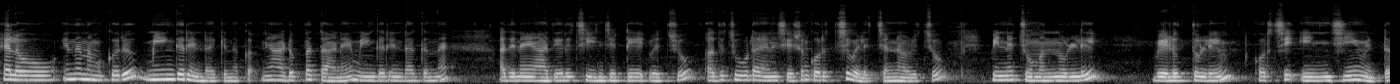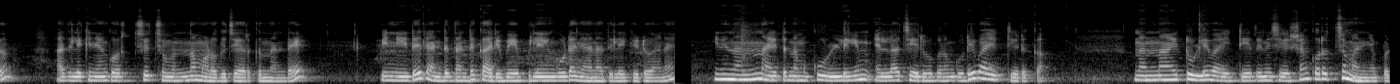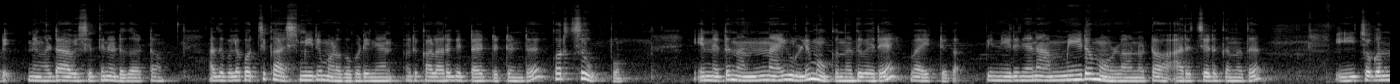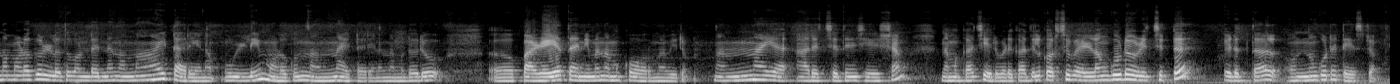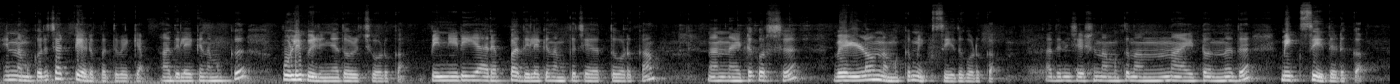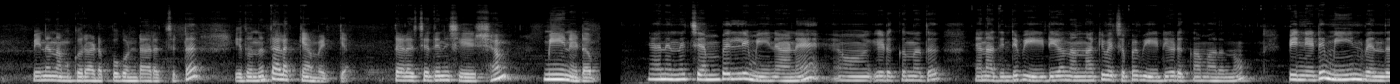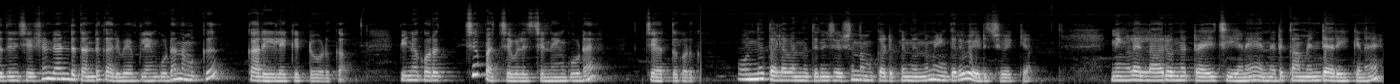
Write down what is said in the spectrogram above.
Hello ഇന്ന് നമുക്കൊരു മീൻകറി ഉണ്ടാക്കി നോക്കാം ഞാൻ അടുപ്പത്താണ് മീൻകറി ഉണ്ടാക്കുന്നത്. അതിനെ ആദ്യം ഒരു ചീഞ്ചട്ടി വെച്ചു. അത് ചൂടായതിന് ശേഷം കുറച്ച് വെളിച്ചെണ്ണ ഒഴിച്ചു. പിന്നെ ചുമന്നുള്ളി വെളുത്തുള്ളിയും കുറച്ച് ഇഞ്ചിയും ഇട്ട് അതിലേക്ക് ഞാൻ കുറച്ച് ചുമന്ന മുളക് ചേർക്കുന്നുണ്ട്. പിന്നീട് രണ്ട് തണ്ട് കറിവേപ്പിലയും കൂടെ ഞാൻ അതിലേക്ക് ഇടുവാണ്. ഇനി നന്നായിട്ട് നമുക്ക് ഉള്ളിയും എല്ലാ ചേരുവകളും കൂടി വഴറ്റിയെടുക്കാം നന്നായിട്ട് ഉള്ളി വഴറ്റിയതിന് ശേഷം കുറച്ച് മഞ്ഞൾപ്പൊടി നിങ്ങളുടെ ആവശ്യത്തിന് ഇടുക കേട്ടോ. അതുപോലെ കുറച്ച് കാശ്മീരി മുളക് പൊടി ഞാൻ ഒരു കളറ് കിട്ടാൻ ഇട്ടിട്ടുണ്ട്. കുറച്ച് ഉപ്പും. എന്നിട്ട് നന്നായി ഉള്ളി മൂക്കുന്നത് വരെ വഴറ്റുക. പിന്നീട് ഞാൻ അമ്മിയുടെ മുകളിലാണ് കേട്ടോ അരച്ചെടുക്കുന്നത്. ഈ ചുവന്ന മുളക് ഉള്ളത് കൊണ്ട് തന്നെ നന്നായിട്ട് അരയണം. ഉള്ളിയും മുളകും നന്നായിട്ട് അരയണം. നമ്മുടെ ഒരു പഴയ തനിമ നമുക്ക് ഓർമ്മ വരും. നന്നായി അരച്ചതിന് ശേഷം നമുക്ക് ആ ചെരുവെടുക്കാം അതിൽ കുറച്ച് വെള്ളം കൂടെ ഒഴിച്ചിട്ട് എടുത്താൽ ഒന്നും കൂടെ ടേസ്റ്റും ഇനി നമുക്കൊരു ചട്ടി അടുപ്പത്ത് വെക്കാം. അതിലേക്ക് നമുക്ക് പുളി പിഴിഞ്ഞത് ഒഴിച്ചു കൊടുക്കാം. പിന്നീട് ഈ അരപ്പ് അതിലേക്ക് നമുക്ക് ചേർത്ത് കൊടുക്കാം. നന്നായിട്ട് കുറച്ച് വെള്ളവും നമുക്ക് മിക്സ് ചെയ്ത് കൊടുക്കാം. അതിനുശേഷം നമുക്ക് നന്നായിട്ടൊന്ന് ഇത് മിക്സ് ചെയ്തെടുക്കാം. പിന്നെ നമുക്കൊരു അടപ്പ് കൊണ്ട് അരച്ചിട്ട് ഇതൊന്ന് തിളയ്ക്കാൻ വയ്ക്കാം തിളച്ചതിന് ശേഷം മീനിടാം. ഞാൻ ഇന്ന് ചെമ്പല്ലി മീനാണ് എടുക്കുന്നത്. ഞാൻ അതിന്റെ വീഡിയോ നന്നാക്കി വെച്ചപ്പോൾ വീഡിയോ എടുക്കാൻ മറന്നു. പിന്നീട് മീൻ വെന്തതിന് ശേഷം രണ്ട് തണ്ട് കറിവേപ്പിലയും കൂടെ നമുക്ക് കറിയിലേക്ക് ഇട്ട് കൊടുക്കാം. പിന്നെ കുറച്ച് പച്ച വെളിച്ചെണ്ണയും കൂടെ ചേർത്ത് കൊടുക്കുക ഒന്ന് തിള വന്നതിന് ശേഷം നമുക്ക് അടുപ്പിൽ നിന്ന് മീൻകറി മേടിച്ച് വയ്ക്കാം നിങ്ങളെല്ലാവരും ഒന്ന് ട്രൈ ചെയ്യണേ. എന്നിട്ട് കമന്റ് അറിയിക്കണേ.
